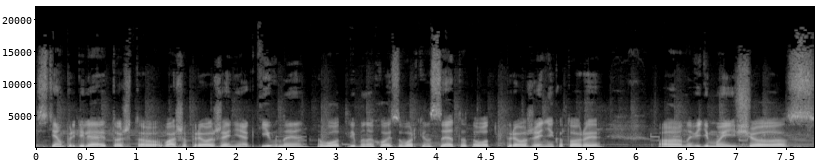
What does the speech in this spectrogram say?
система определяет то, что ваше приложение активное, вот, либо находится working set, это вот приложения, которые а, но, видимо, еще с...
